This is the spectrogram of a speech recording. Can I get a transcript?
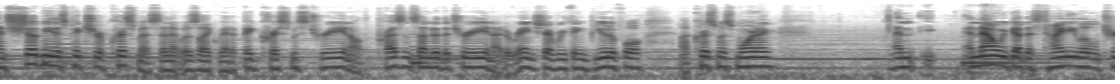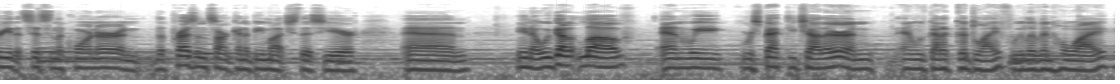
and showed me this picture of Christmas, and it was like we had a big Christmas tree and all the presents under the tree, and I'd arranged everything beautiful uh, Christmas morning, and and now we've got this tiny little tree that sits in the corner, and the presents aren't going to be much this year, and you know we've got love, and we respect each other, and and we've got a good life. We live in Hawaii,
